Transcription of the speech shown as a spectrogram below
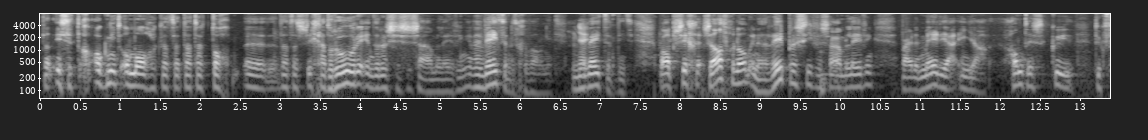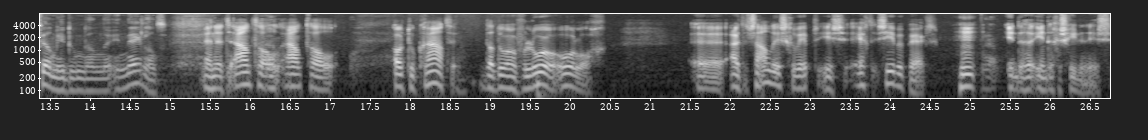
dan is het toch ook niet onmogelijk dat er, dat er toch uh, dat het zich gaat roeren in de Russische samenleving. We weten het gewoon niet. We weten het niet. Maar op zichzelf genomen, in een repressieve samenleving, waar de media in je hand is, kun je natuurlijk veel meer doen dan uh, in Nederland. En het aantal, aantal autocraten dat door een verloren oorlog uh, uit het zadel is gewipt, is echt zeer beperkt. Hm. In, de, in de geschiedenis.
